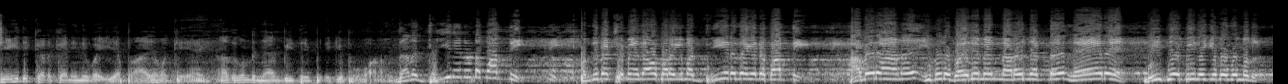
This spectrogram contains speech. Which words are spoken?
ജയിലിൽ കിടക്കാൻ ഇനി വയ്യ പ്രായമൊക്കെയായി. അതുകൊണ്ട് ഞാൻ ബി ജെ പിയിലേക്ക് പോവാണ്. ഇതാണ് ധീരരുടെ പാർട്ടി. പ്രതിപക്ഷ നേതാവ് പറയുമ്പോ ധീരതയുടെ പാർട്ടി. അവരാണ് ഇവർ വരുമെന്നറിഞ്ഞിട്ട് നേരെ ബി ജെ പിയിലേക്ക് പോകുന്നത്.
